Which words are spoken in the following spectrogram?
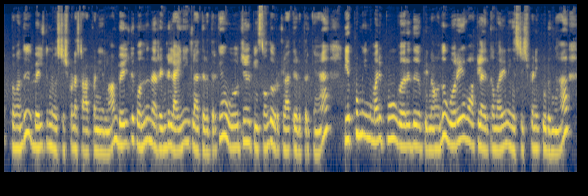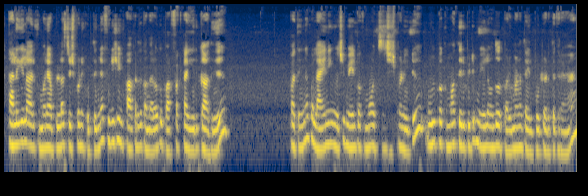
இப்போ வந்து பெல்ட் நம்ம ஸ்டிச் பண்ண ஸ்டார்ட் பண்ணிடலாம். பெல்ட்டுக்கு வந்து நான் ரெண்டு லைனிங் கிளாத் எடுத்திருக்கேன். ஒரிஜினல் பீஸ் வந்து ஒரு கிளாத் எடுத்திருக்கேன். எப்பவுமே இந்த மாதிரி பூ வருது அப்படின்னா வந்து ஒரே வாக்கில் இருக்க மாதிரி நீங்கள் ஸ்டிச் பண்ணி கொடுங்க. தலைகளாக இருக்க மாதிரி அப்படிலாம் ஸ்டிச் பண்ணி கொடுத்தீங்கன்னா ஃபினிஷிங் பார்க்குறதுக்கு அந்த அளவுக்கு பர்ஃபெக்டாக இருக்காது. பார்த்தீங்கன்னா இப்போ லைனிங் வச்சு மேல் பக்கமாக வச்சு ஸ்டிச் பண்ணிவிட்டு உள் பக்கமாக திருப்பிட்டு மேலே வந்து ஒரு பரிமாண தையல் போட்டு எடுத்துக்கிறேன்.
